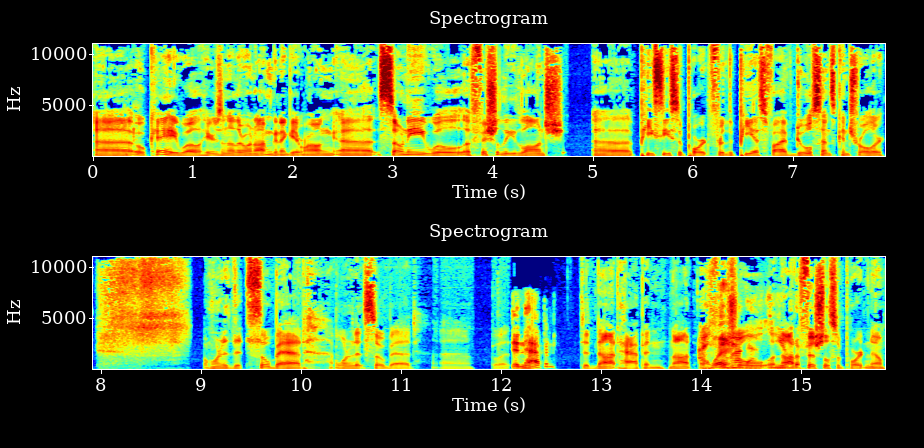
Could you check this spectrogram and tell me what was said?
uh, okay. Well, here's another one I'm going to get wrong. Uh, Sony will officially launch uh, PC support for the PS5 DualSense controller. I wanted it so bad. I wanted it so bad, uh, but Didn't happen? did not happen. Not I official. Not official support. No.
